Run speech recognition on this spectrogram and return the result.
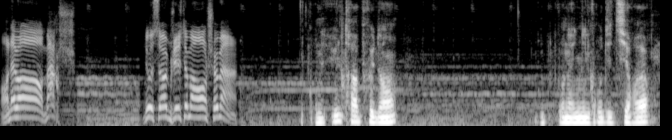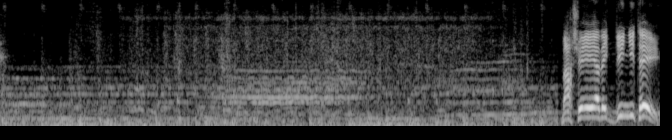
en avant, marche. Nous sommes justement en chemin. Donc, on est ultra prudent. Donc, on a une ligne gros des tireurs. Marchez avec dignité.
